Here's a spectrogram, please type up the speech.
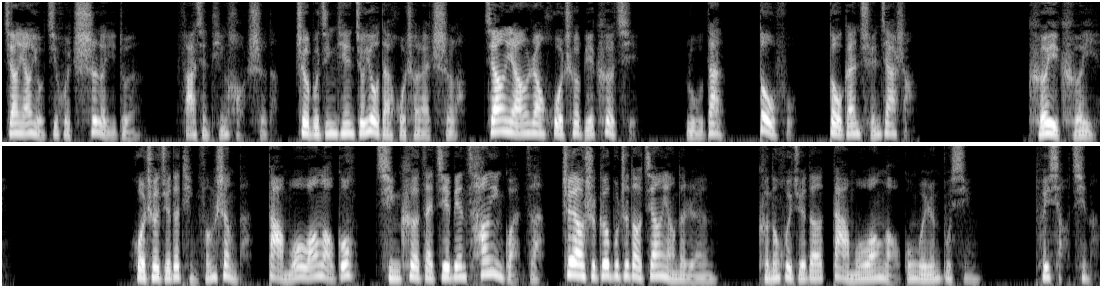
江阳有机会吃了一顿，发现挺好吃的，这不今天就又带货车来吃了。江阳让货车别客气。卤蛋、豆腐、豆干全加上，可以可以。货车觉得挺丰盛的。大魔王老公请客在街边苍蝇馆子，这要是哥不知道江阳的人，可能会觉得大魔王老公为人不行，忒小气呢。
